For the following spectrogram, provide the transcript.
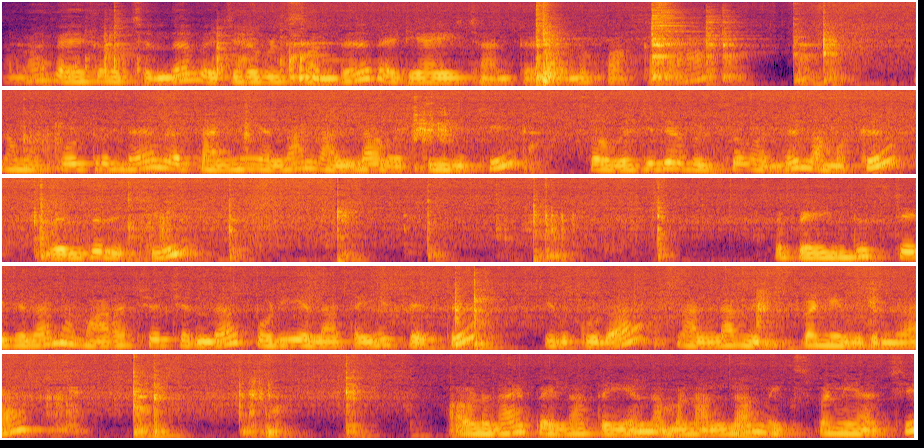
நம்ம வேக வச்சுருந்த வெஜிடபிள்ஸ் வந்து ரெடி ஆகிடுச்சான்ட்டு வந்து பார்க்கலாம். நம்ம போட்டிருந்த இந்த தண்ணியெல்லாம் நல்லா வற்றிடுச்சு ஸோ வெஜிடபிள்ஸும் வந்து நமக்கு வெந்துருச்சு. இப்போ இந்த ஸ்டேஜில் நம்ம அரைச்சி வச்சுருந்த பொடி எல்லாத்தையும் சேர்த்து இது கூட நல்லா மிக்ஸ் பண்ணி விடுங்க. அவ்வளோதான் இப்போ எல்லாத்தையும் நம்ம நல்லா மிக்ஸ் பண்ணியாச்சு.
